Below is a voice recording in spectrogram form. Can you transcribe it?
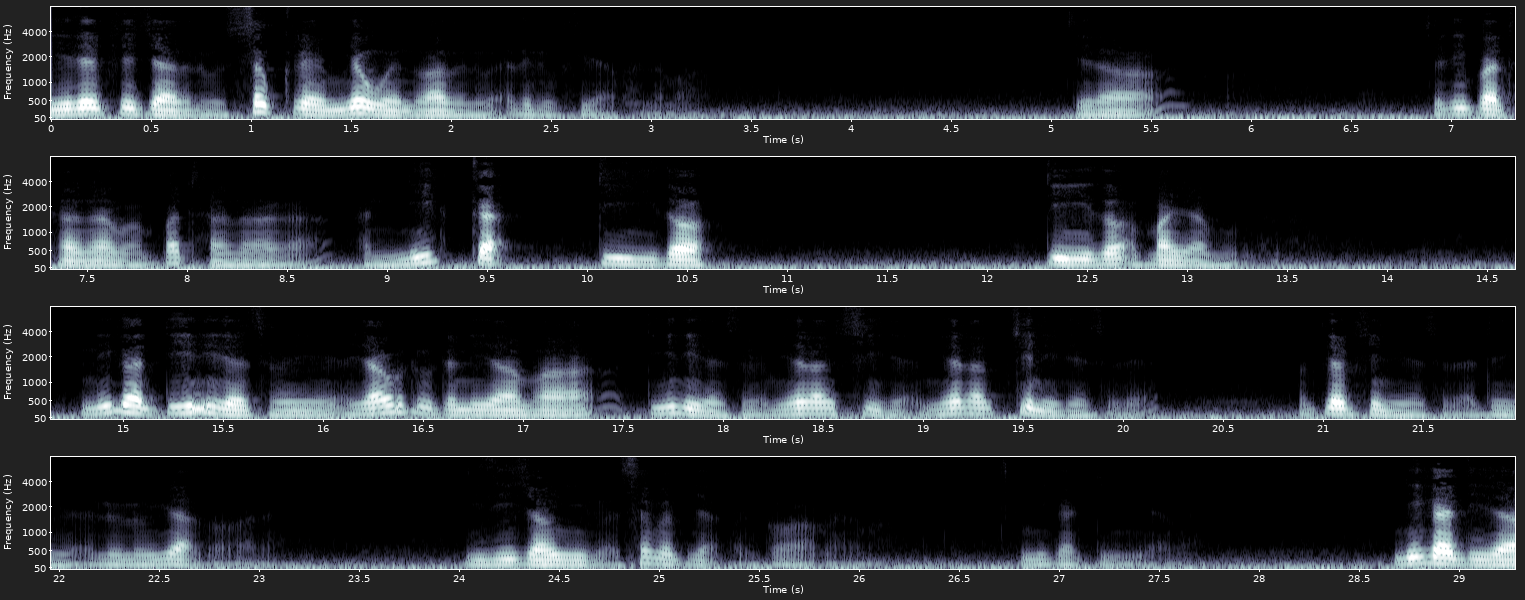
ရည်တဲ့ဖြစ်ကြတယ်လို့စုပ်ကလေးမြုပ်ဝင်သွားတယ်လို့အဲ့ဒီလိုဖြစ်ရပါမှာဒီတော့သတိပဋ္ဌာန်မှာပဋ္ဌာန်ကအနိကတည်သောတည်သောအမှတ်ရမှု အနိကတည်နေတယ်ဆိုရင်အရာဝတ္ထုတဏှာမှာတည်နေတယ်ဆိုရင်အများအားရှိတယ်အများအားဖြစ်နေတယ်ဆိုတဲ့မပြတ်ဖြစ်နေတယ်ဆိုတဲ့အတိတ်ပဲအလိုလိုရသွားပါတယ်ဒီစည်းကြောင်းကြီးတော့အဆက်မပြတ်ပဲပြောရမယ်အနိကတည်နေရတယ်အနိကတည်တာ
